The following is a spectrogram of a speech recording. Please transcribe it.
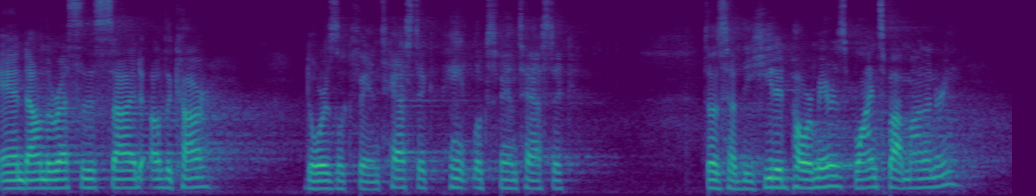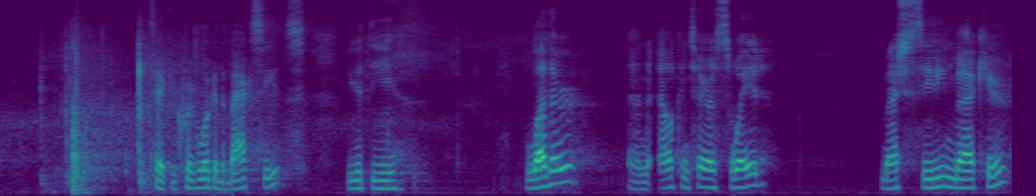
And down the rest of this side of the car, doors look fantastic, paint looks fantastic. Does have the heated power mirrors, blind spot monitoring. Take a quick look at the back seats. You get the leather and Alcantara suede mesh seating back here.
